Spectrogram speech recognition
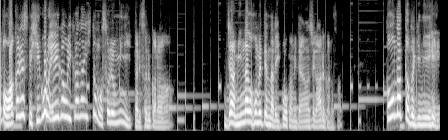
っぱ分かりやすく日頃映画を行かない人もそれを見に行ったりするから、じゃあみんなが褒めてんなら行こうかみたいな話があるからさ。そうなった時に、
